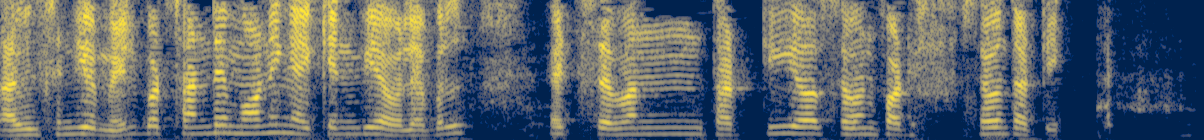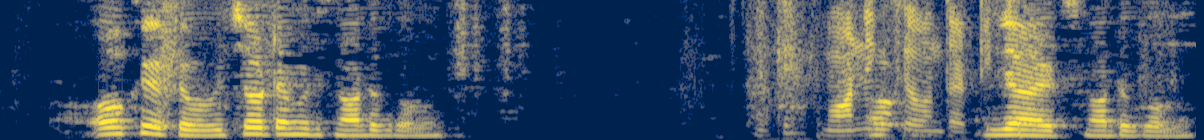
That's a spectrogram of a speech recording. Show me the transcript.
I will send you a mail, but Sunday morning I can be available at 7:30 or 7:40, 7:30. Okay. Okay. Whichever time it is not a problem. Okay, morning 7:30. Yeah, it's not a problem.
